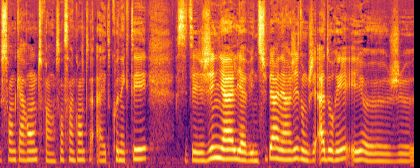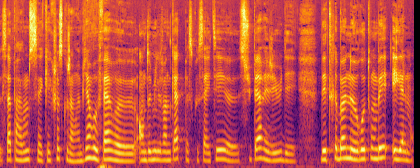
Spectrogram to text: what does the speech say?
140 enfin 150 à être connectés. C'était génial il y avait une super énergie donc j'ai adoré. Et je ça par exemple c'est quelque chose que j'aimerais bien refaire euh, en 2024 parce que ça a été euh, super et j'ai eu des, très bonnes retombées également.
